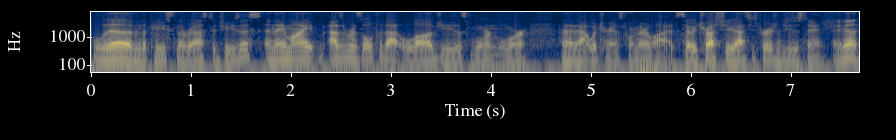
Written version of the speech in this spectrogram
live in the peace and the rest of Jesus, and they might, as a result of that, love Jesus more and more, and that, that would transform their lives. So we trust you, ask these prayers in Jesus' name. Amen.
